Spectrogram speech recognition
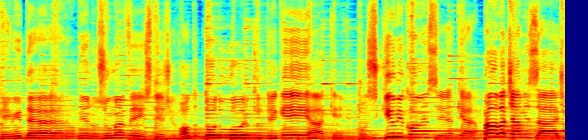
Quem me dera menos uma vez ter de volta todo o ouro que entreguei a quem conseguiu me convencer que era prova de amizade.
